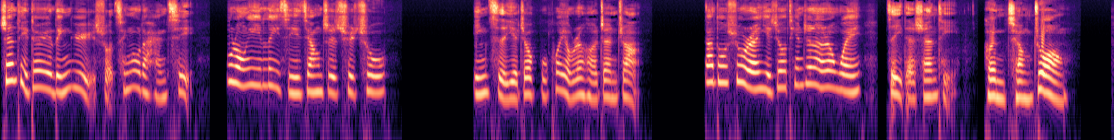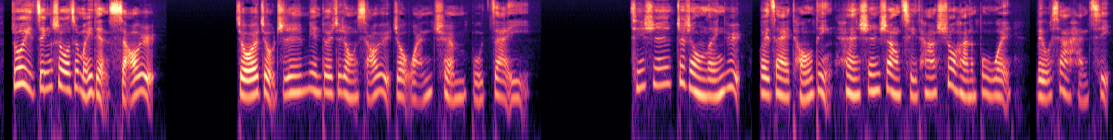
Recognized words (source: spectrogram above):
身体对于淋雨所侵入的寒气不容易立即将之去出，因此也就不会有任何症状。大多数人也就天真的认为自己的身体很强壮，足以经受这么一点小雨。久而久之，面对这种小雨就完全不在意。其实，这种淋雨会在头顶和身上其他受寒的部位留下寒气。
